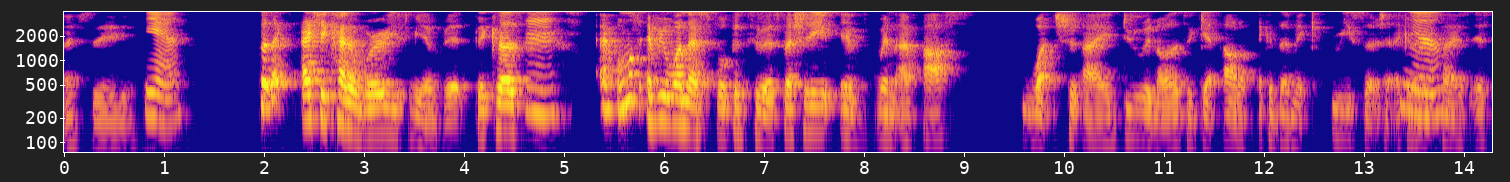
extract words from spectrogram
I see. Yeah. So that actually kind of worries me a bit because Mm. almost everyone I've spoken to, especially if when I've asked what should I do in order to get out of academic research and academic Yeah. science, is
